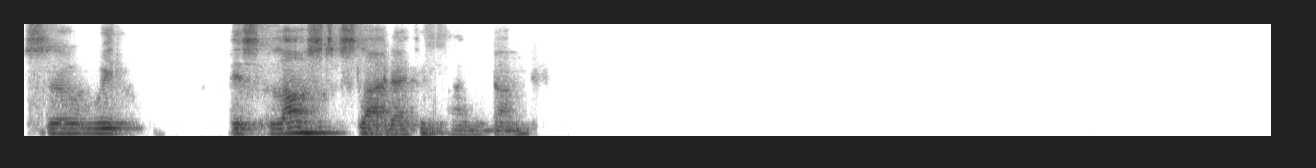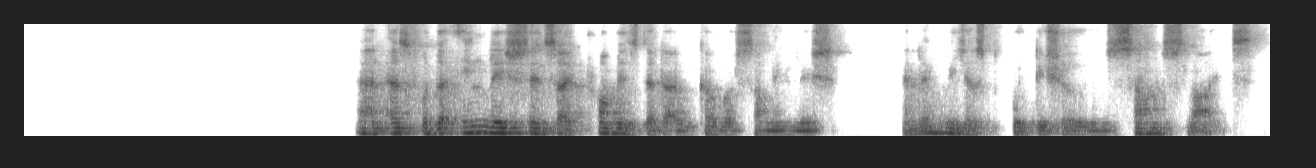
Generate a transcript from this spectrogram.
So with this last slide, I think I'm done. And as for the English, since I promised that I'll cover some English, and let me just quickly show you some slides.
